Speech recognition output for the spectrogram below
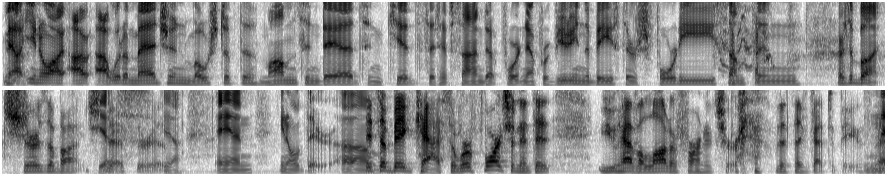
Now, yes. you know, I, I, I would imagine most of the moms and dads and kids that have signed up for it. Now, for Beauty and the Beast, there's 40 something, there's a bunch. there's a bunch. Yes, there is. Yeah. And, you know, there. Um, It's a big cast, so we're fortunate that you have a lot of furniture that they've got to be. So that's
